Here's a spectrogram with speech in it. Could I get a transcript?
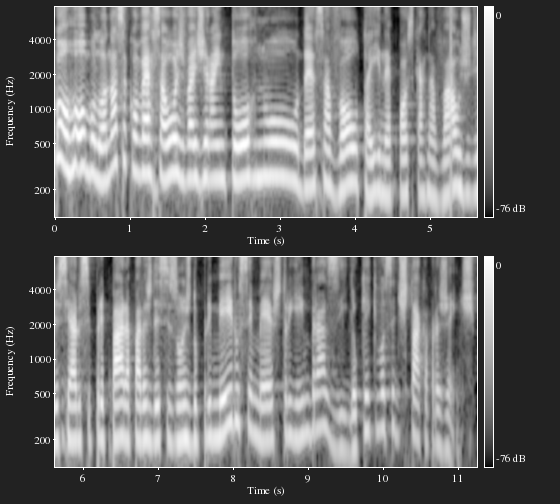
Bom, Rômulo, a nossa conversa hoje vai girar em torno dessa volta aí, né, pós-carnaval. O judiciário se prepara para as decisões do primeiro semestre em Brasília. O que é que você destaca para gente?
